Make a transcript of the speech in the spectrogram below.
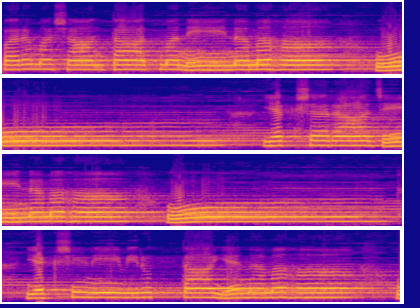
परमशान्तात्मने नमः। ॐ यक्षराजे नमः। ॐ यक्षिणीविरुत्ताय नमः। ॐ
